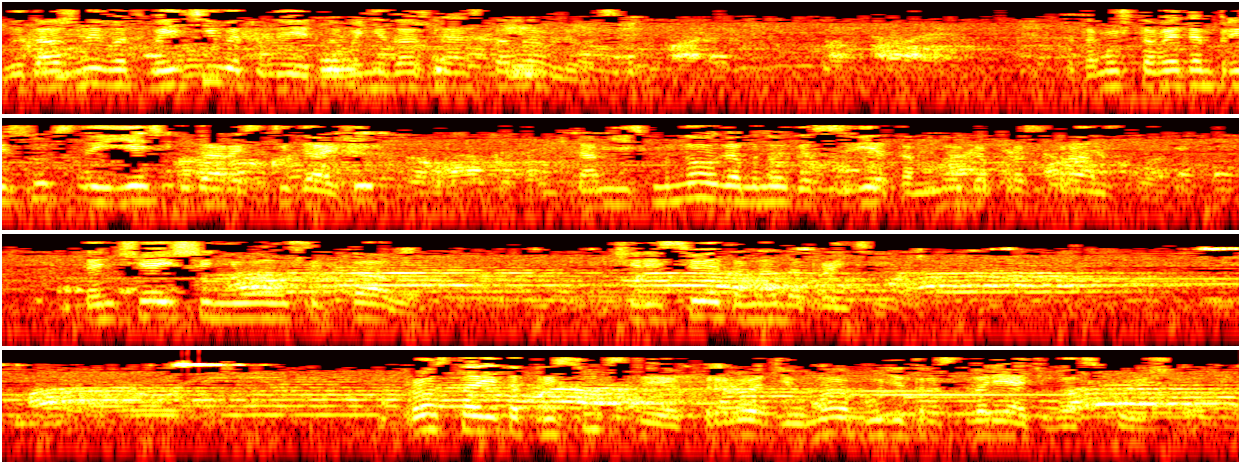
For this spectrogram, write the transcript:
Вы должны вот войти в эту дверь, но вы не должны останавливаться. Потому что в этом присутствии есть куда расти дальше. Там есть много-много света, много пространства, тончайшие нюансы кавы. Через все это надо пройти. Просто это присутствие в природе ума будет растворять в вас кое-что.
